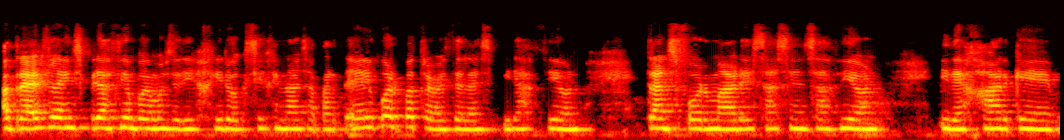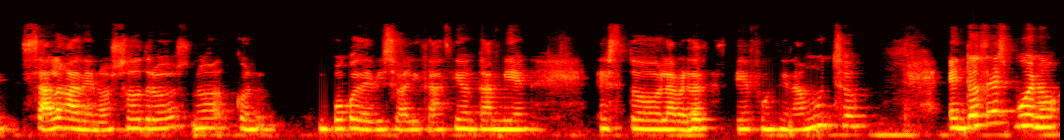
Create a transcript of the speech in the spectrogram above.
a través de la inspiración podemos dirigir oxígeno a esa parte del cuerpo, a través de la expiración transformar esa sensación y dejar que salga de nosotros, ¿no? Con un poco de visualización también. Esto la verdad es que funciona mucho. Entonces, bueno,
